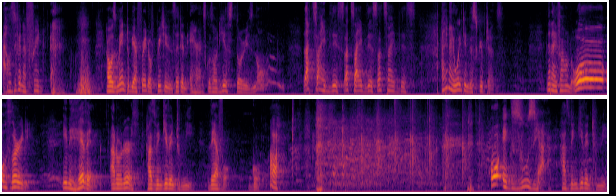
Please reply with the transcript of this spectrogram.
I was even afraid. I was meant to be afraid of preaching in certain areas because I would hear stories. No, that side this, that side this, that side this. And then I went in the scriptures. Then I found all authority in heaven and on earth has been given to me. Therefore, go. Ah. all exousia has been given to me.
